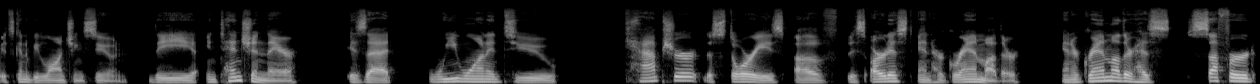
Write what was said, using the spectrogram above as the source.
it's going to be launching soon. The intention there is that we wanted to capture the stories of this artist and her grandmother. And her grandmother has suffered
